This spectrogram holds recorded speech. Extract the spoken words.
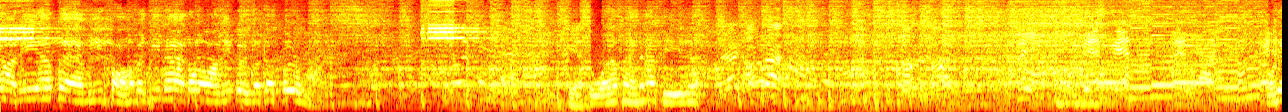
อย่างนี้ครับแหมมีสอเข้าไปที่หน้าต้องระวังนิดนึงกับเจ้าตุ้มเปลี่ยนตัวแล้วแพ้ท่าจีนะ อเค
